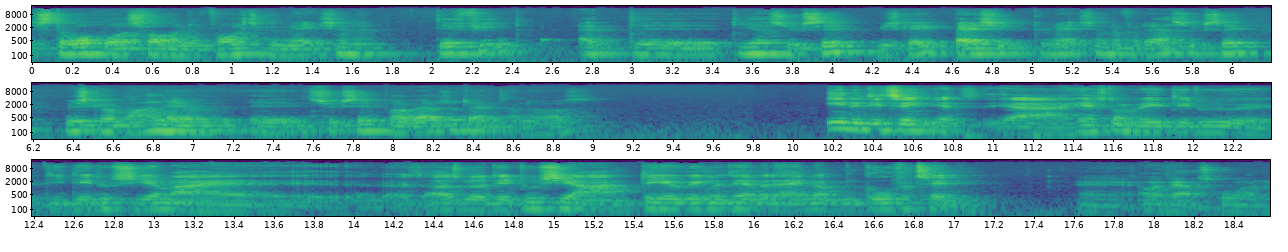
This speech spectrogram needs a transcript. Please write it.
storebrorsforhold i forhold til gymnasierne. Det er fint, at øh, de har succes. Vi skal ikke bashe gymnasierne for deres succes. Vi skal jo bare lave øh, en succes på erhvervsuddannelserne også. En af de ting, jeg, jeg hæfter mig ved, det du, øh, det, det du siger mig, øh, også noget af det, du siger, Arne, det er jo virkelig det her med, der handler om den gode fortælling øh, om erhvervsskolerne.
